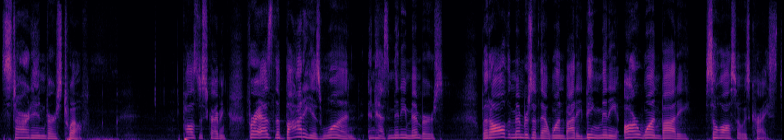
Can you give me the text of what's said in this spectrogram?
Start in verse 12. Paul's describing, For as the body is one and has many members, but all the members of that one body, being many, are one body, so also is Christ.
